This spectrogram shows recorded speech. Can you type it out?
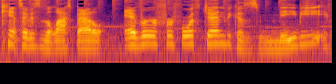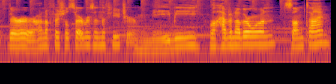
can't say this is the last battle ever for 4th gen because maybe if there are unofficial servers in the future, maybe we'll have another one sometime.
